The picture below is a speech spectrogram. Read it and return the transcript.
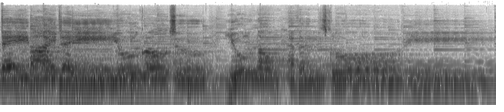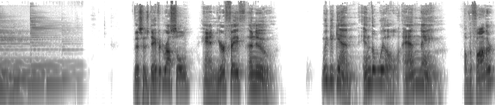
Day by day, This is David Russell and Your Faith Anew. We begin in the will and name of the Father,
